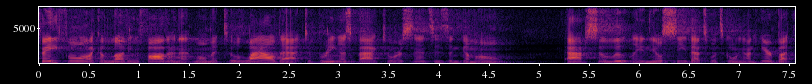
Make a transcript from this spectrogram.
faithful, like a loving father in that moment, to allow that to bring us back to our senses and come home? Absolutely. And you'll see that's what's going on here. But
